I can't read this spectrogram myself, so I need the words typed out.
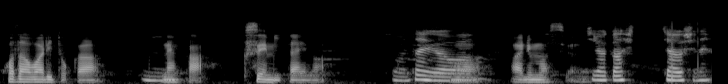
こだわりとか、うん。なんか、癖みたいなそう、タイガーのはありますよね。散らかしちゃうしね。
